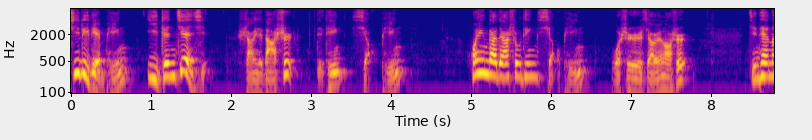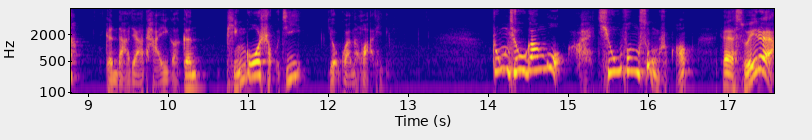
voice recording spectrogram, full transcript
犀利点评，一针见血，商业大事得听小平。欢迎大家收听小平，我是小云老师。今天呢，跟大家谈一个跟苹果手机有关的话题。中秋刚过，哎，秋风送爽。这随着呀，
